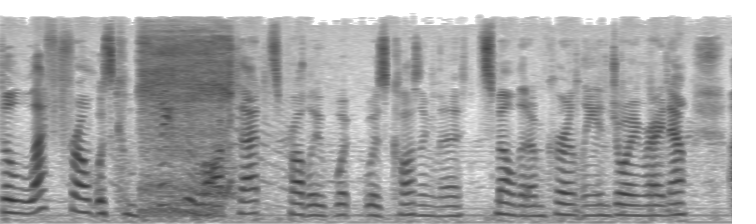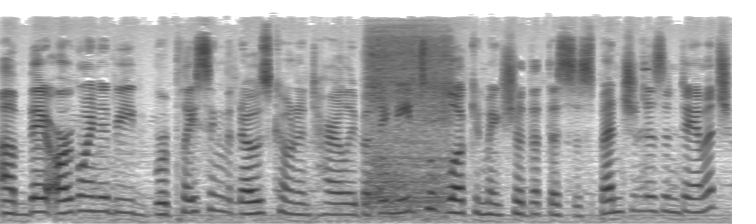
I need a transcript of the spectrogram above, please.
The left front was completely locked. That's probably what was causing the smell that I'm currently enjoying right now. Um, they are going to be replacing the nose cone entirely, but they need to look and make sure that the suspension isn't damaged.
